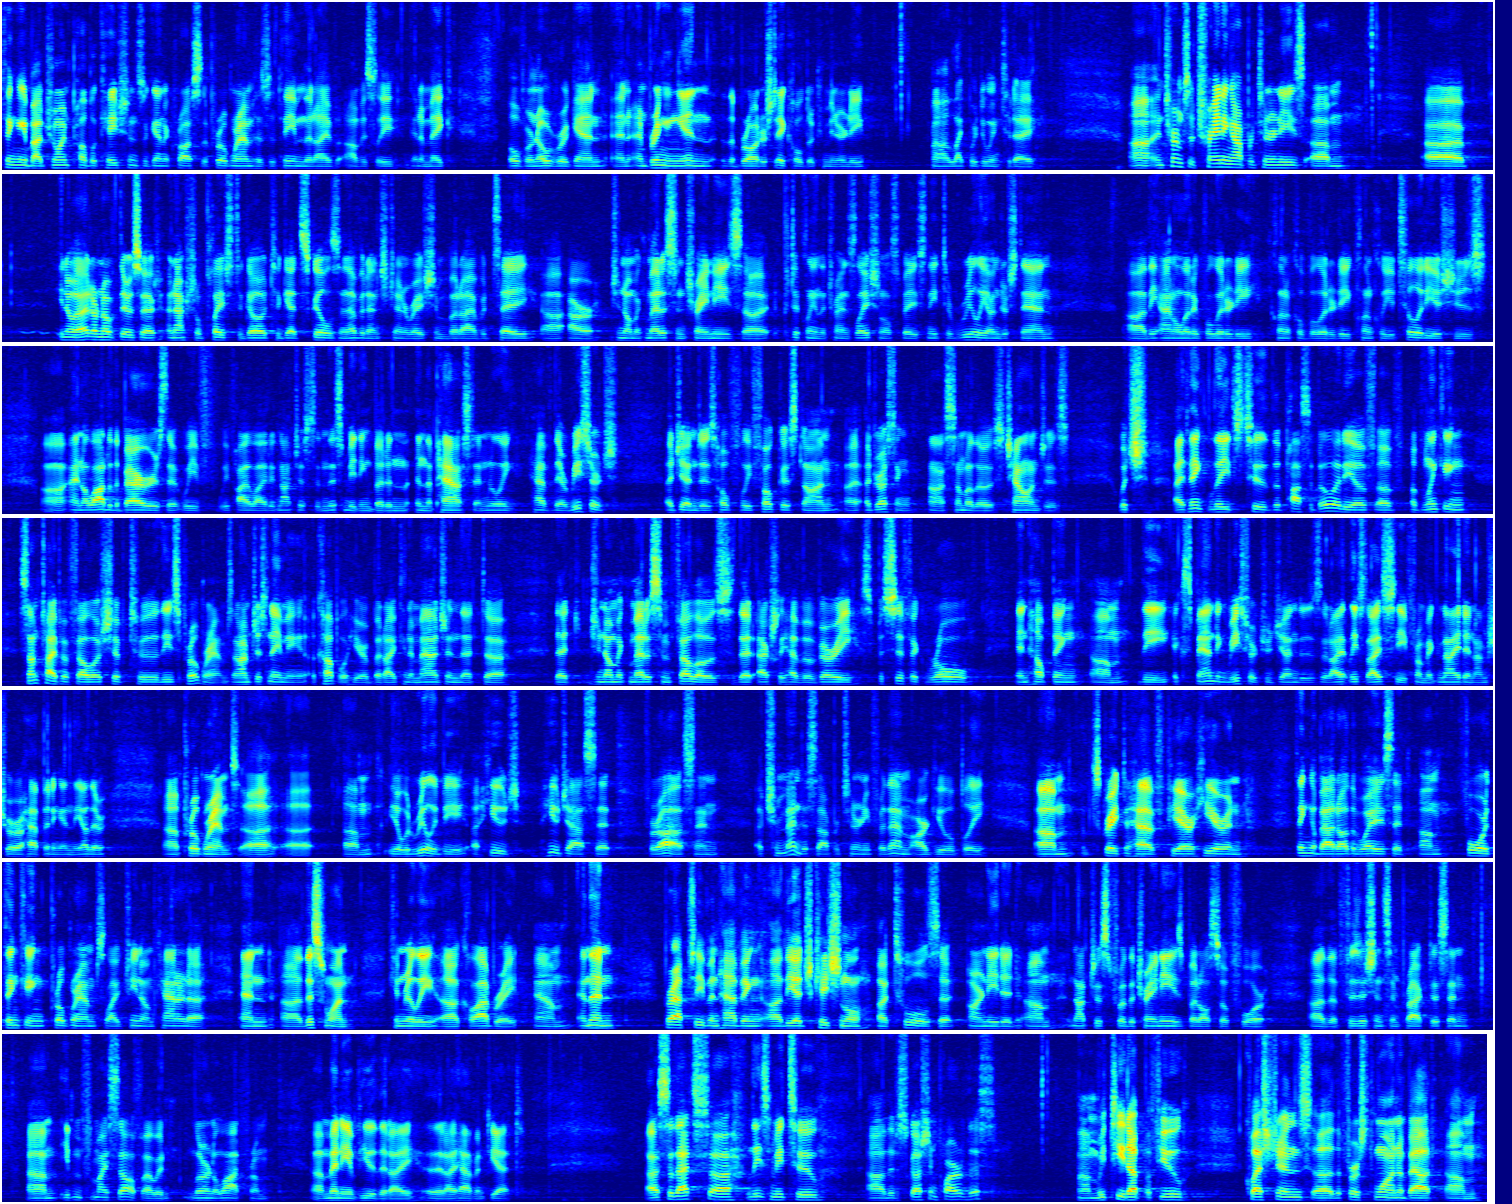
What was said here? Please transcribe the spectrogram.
thinking about joint publications, again, across the programs is a theme that I'm obviously going to make over and over again and, and bringing in the broader stakeholder community uh, like we're doing today. Uh, in terms of training opportunities, um, uh, you know, I don't know if there's a, an actual place to go to get skills in evidence generation, but I would say uh, our genomic medicine trainees, uh, particularly in the translational space, need to really understand uh, the analytic validity, clinical validity, clinical utility issues uh, and a lot of the barriers that we've, we've highlighted, not just in this meeting, but in, in the past, and really have their research agendas hopefully focused on uh, addressing uh, some of those challenges, which I think leads to the possibility of, of, of, linking some type of fellowship to these programs. And I'm just naming a couple here, but I can imagine that, uh, that genomic medicine fellows that actually have a very specific role in helping um, the expanding research agendas that I, at least I see from Ignite, and I'm sure are happening in the other uh, programs, uh, uh, um, you know, would really be a huge, huge asset for us and a tremendous opportunity for them, arguably. Um, it's great to have Pierre here and thinking about other ways that um, forward-thinking programs like Genome Canada and uh, this one can really uh, collaborate. Um, and then perhaps even having uh, the educational uh, tools that are needed, um, not just for the trainees, but also for uh, the physicians in practice. And um, even for myself, I would learn a lot from uh, many of you that I, that I haven't yet. Uh, so that uh, leads me to the discussion part of this. Um, we teed up a few questions. the first one about um,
